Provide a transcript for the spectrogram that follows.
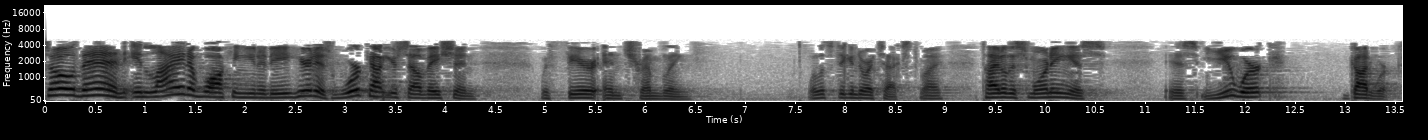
so then, in light of walking unity, here it is work out your salvation with fear and trembling. Well, let's dig into our text. My title this morning is, is You Work, God Works.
